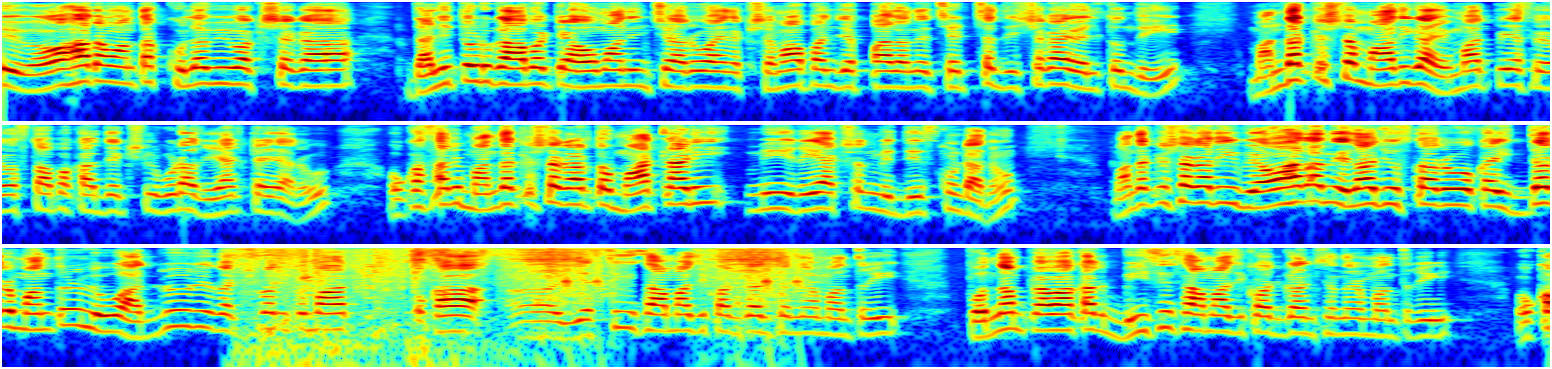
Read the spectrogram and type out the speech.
ఈ వ్యవహారం అంతా కుల వివక్షగా దళితుడు కాబట్టి అవమానించారు ఆయన క్షమాపణ చెప్పాలనే చర్చ దిశగా వెళ్తుంది. మందకృష్ణ మాదిగా ఎంఆర్పిఎస్ వ్యవస్థాపక అధ్యక్షులు కూడా రియాక్ట్ అయ్యారు. ఒకసారి మందకృష్ణ గారితో మాట్లాడి మీ రియాక్షన్ మీరు తీసుకుంటాను. మందకృష్ణ గారు ఈ వ్యవహారాన్ని ఎలా చూస్తారు? ఒక ఇద్దరు మంత్రులు అల్లూరి లక్ష్మణ్ కుమార్ ఒక ఎస్సీ సామాజిక వర్గానికి చెందిన మంత్రి పొన్నం ప్రభాకర్ బీసీ సామాజిక వర్గానికి చెందిన మంత్రి. ఒక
